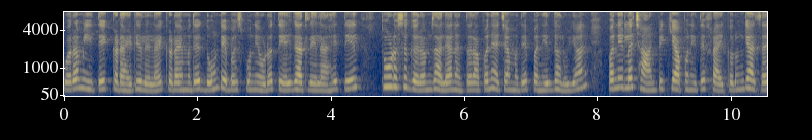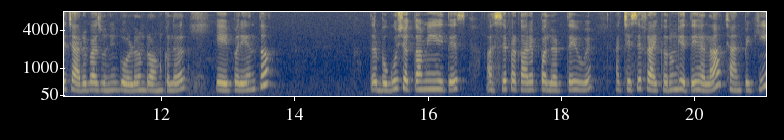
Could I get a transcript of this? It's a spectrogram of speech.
वर मी इथे कढाई ठेवलेला आहे. कढाईमध्ये दोन टेबलस्पून एवढं तेल घातलेलं आहे. तेल थोडंसं गरम झाल्यानंतर आपण ह्याच्यामध्ये पनीर घालूया आणि पनीरला छानपैकी आपण इथे फ्राय करून घ्यायचं आहे. चारी बाजूनी गोल्डन ब्राऊन कलर येईपर्यंत. तर बघू शकता मी इथे असे प्रकारे पलटते हुए. अच्छेसे फ्राय करून घेते ह्याला छानपैकी.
